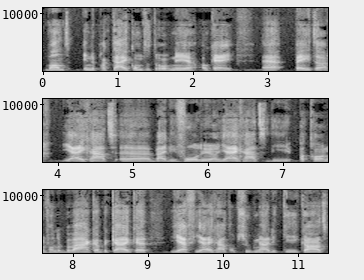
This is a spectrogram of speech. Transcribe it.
Want in de praktijk komt het erop neer, oké, Peter, jij gaat uh, bij die voordeur, jij gaat die patronen van de bewaker bekijken. Jeff, jij gaat op zoek naar die keycard.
